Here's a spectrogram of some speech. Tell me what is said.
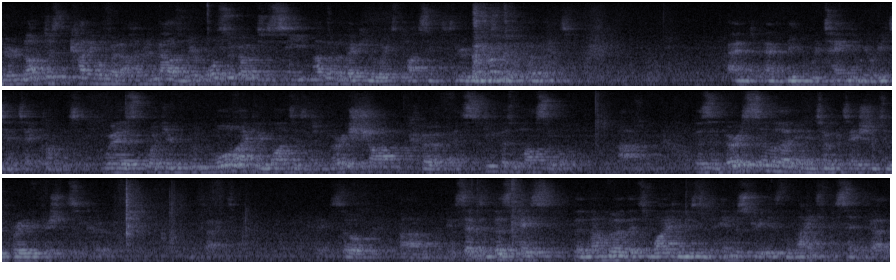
you're not just cutting off at 100,000, you're also going to see other molecular weights passing through into the permeate and, and being retained in your retentate conversely. Whereas what you would more likely want is a very sharp curve, as steep as possible. Um, this is very similar in interpretation to the grade efficiency curve, in fact. Okay, so, um, except in this case, the number that's widely used in the industry is the 90% value,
